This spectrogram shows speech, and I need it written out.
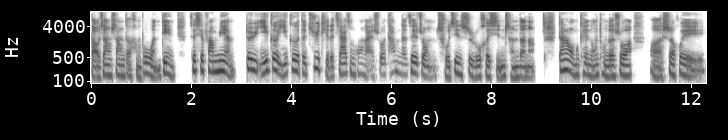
保障上的很不稳定，这些方面，对于一个一个的具体的家政工来说，他们的这种处境是如何形成的呢？当然，我们可以笼统的说，呃，社会、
